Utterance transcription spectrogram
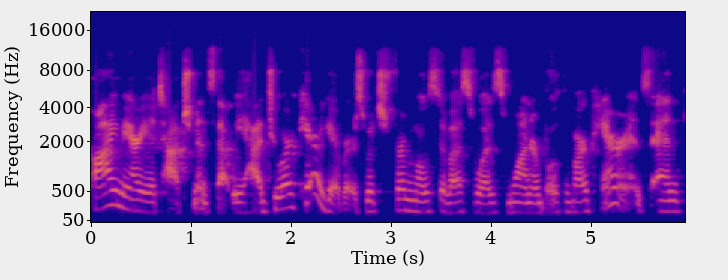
primary attachments that we had to our caregivers, which for most of us was one or both of our parents. And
